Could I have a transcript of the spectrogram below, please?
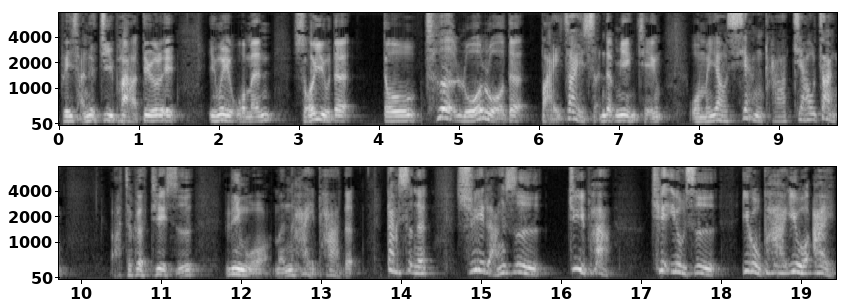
非常的惧怕，对不对？因为我们所有的都赤裸裸的摆在神的面前，我们要向他交账。啊，这个确实令我们害怕的。但是呢，虽然是惧怕，却又是。又怕又爱，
